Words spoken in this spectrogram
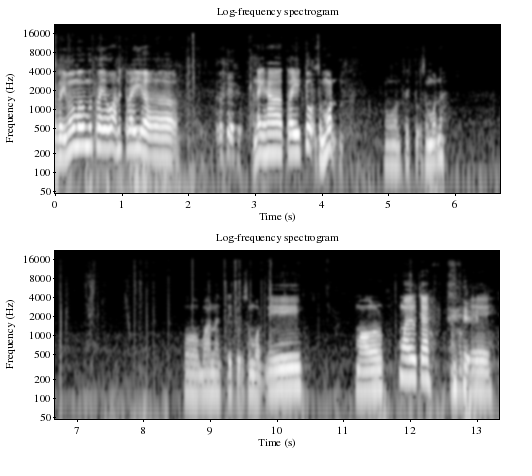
ត្រីមើលមើលត្រីអូអានេះត្រីអឺអានេះគេហៅត្រីទក់សមុទ្រអូត្រីទក់សមុទ្រណាអូអូបានហើយត្រីទុកសមុទ្រនេះមកថ្មីចេះអូខេ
